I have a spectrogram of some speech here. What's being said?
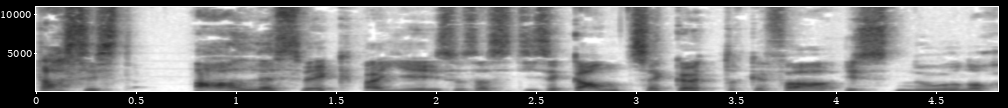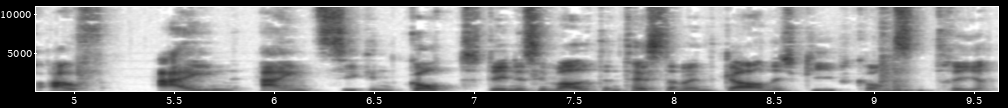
das ist alles weg bei Jesus. Also diese ganze Göttergefahr ist nur noch auf einen einzigen Gott, den es im Alten Testament gar nicht gibt, konzentriert.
